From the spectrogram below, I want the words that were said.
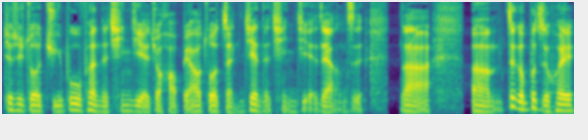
就去做局部分的清洁就好，不要做整件的清洁这样子。那，嗯，这个不只会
